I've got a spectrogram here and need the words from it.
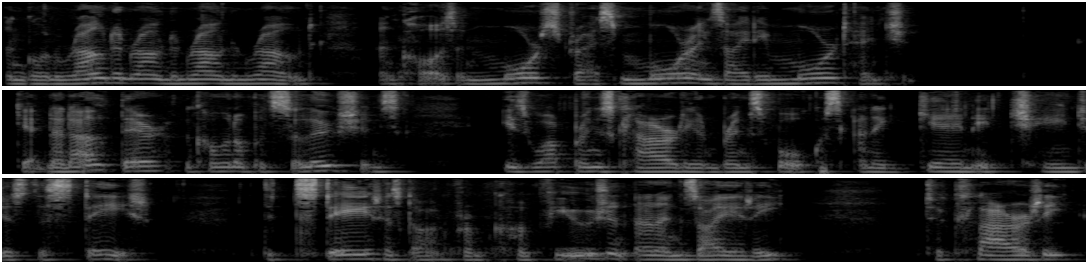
and going round and round and round and round and causing more stress, more anxiety, more tension, getting it out there and coming up with solutions is what brings clarity and brings focus. And again, it changes the state. The state has gone from confusion and anxiety to clarity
